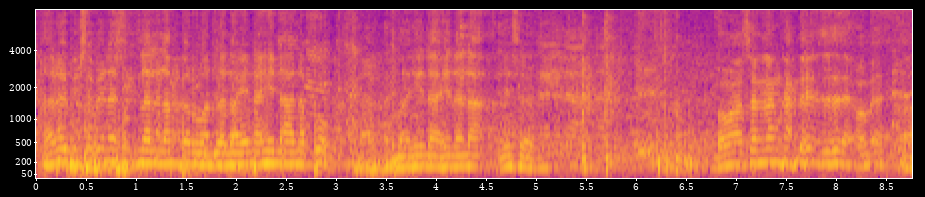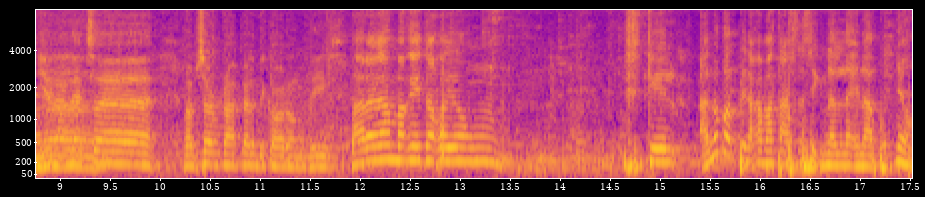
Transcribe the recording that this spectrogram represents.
Ano ibig sabihin ng signal number one Medyo na lang? mahina-hina na po. Mahina-hina na. Yes, sir. Bawasan lang natin. you know, let's uh, observe proper decorum, please. Para lang makita ko yung skill. Ano ba pinakamataas na signal na inabot nyo?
